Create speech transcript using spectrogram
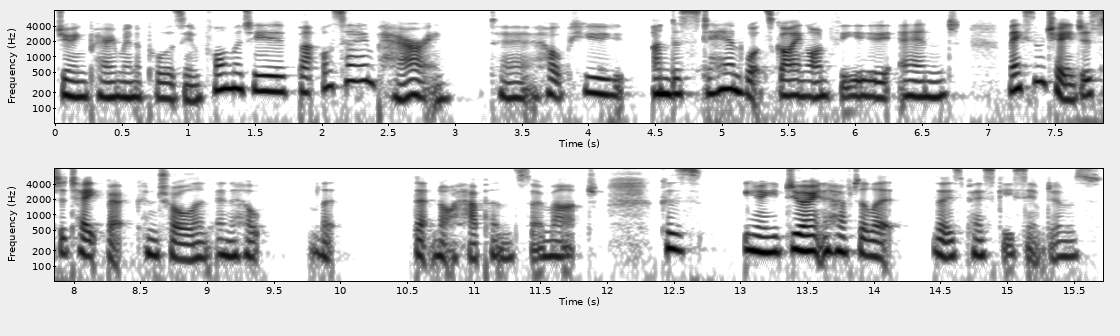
during perimenopause informative but also empowering to help you understand what's going on for you and make some changes to take back control and, and help let that not happen so much. Because, you know, you don't have to let those pesky symptoms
